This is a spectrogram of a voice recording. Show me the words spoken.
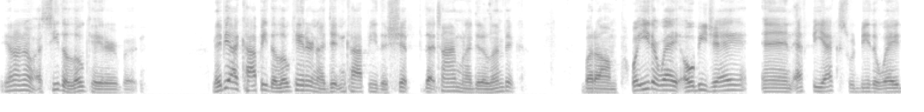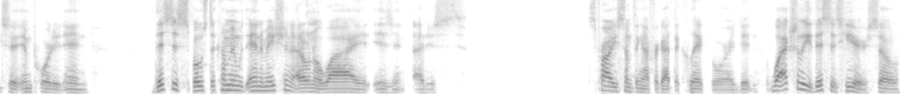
yeah, I don't know. I see the locator, but maybe I copied the locator and I didn't copy the ship that time when I did Alembic. But um, well, either way, OBJ and FBX would be the way to import it in. This is supposed to come in with animation. I don't know why it isn't. I just, it's probably something I forgot to click or I didn't. Well, actually, this is here. So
